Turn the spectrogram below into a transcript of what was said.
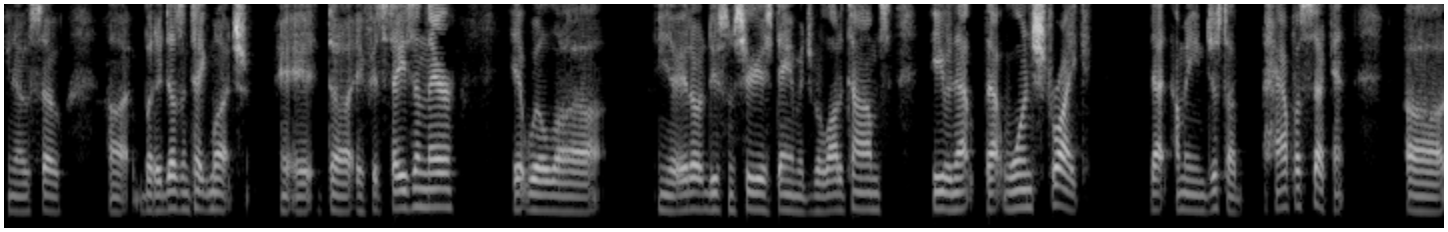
You know, so uh, but it doesn't take much. It uh, if it stays in there, it will uh, you know it'll do some serious damage. But a lot of times, even that that one strike, that I mean, just a half a second, uh,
